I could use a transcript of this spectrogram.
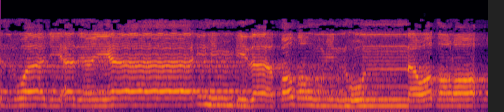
أزواج أدعيائهم إذا قضوا منهن وطرا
